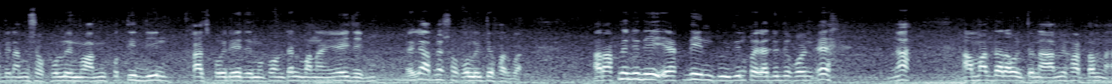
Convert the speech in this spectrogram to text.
এতদিন আমি সফল হইম আমি প্রতিদিন কাজ করে যাইম কন্টেন্ট বানাই যাইম তাহলে আপনি সফল হইতে পারবা। আর আপনি যদি একদিন দুই দিন কইরা যদি করেন এ না, আমার দ্বারা হইতো না, আমি পারতাম না।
